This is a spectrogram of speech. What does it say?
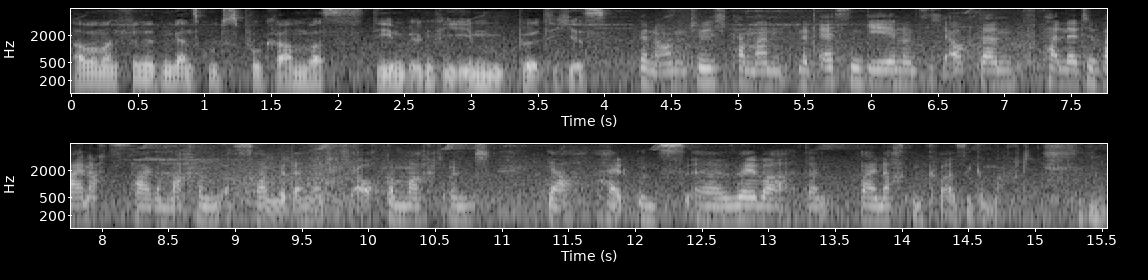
aber man findet ein ganz gutes Programm, was dem irgendwie ebenbürtig ist. Genau, natürlich kann man mit Essen gehen und sich auch dann ein paar nette Weihnachtstage machen. Das haben wir dann natürlich auch gemacht und ja, halt uns äh, selber dann Weihnachten quasi gemacht. Hm.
